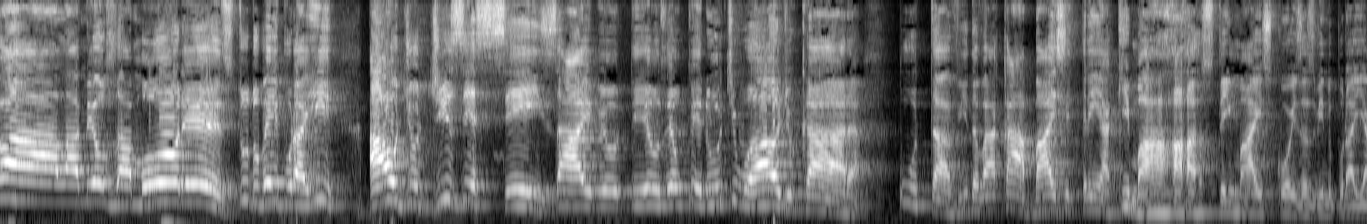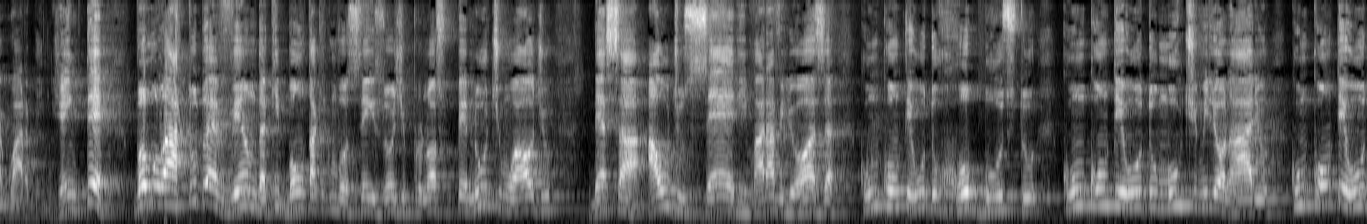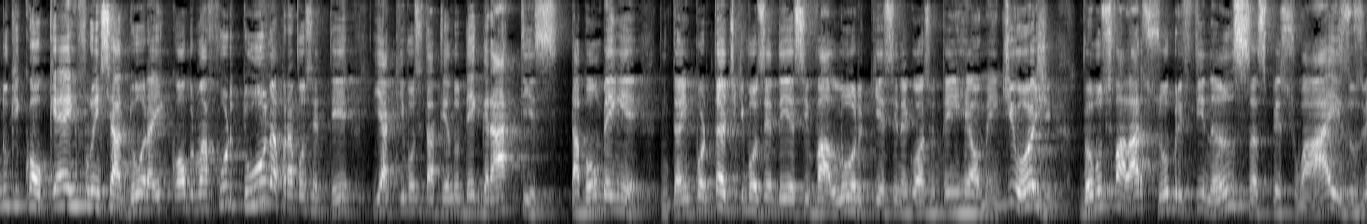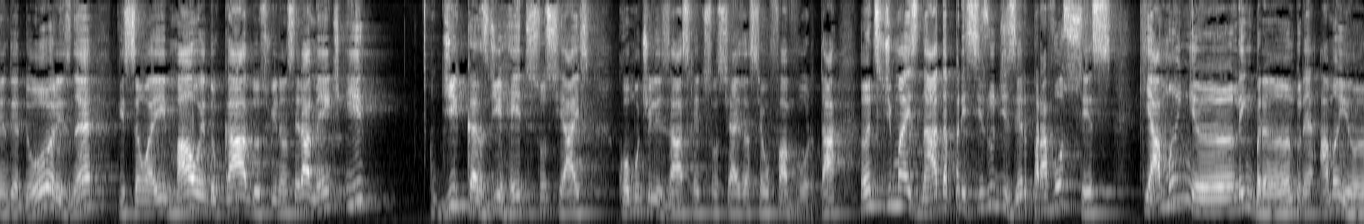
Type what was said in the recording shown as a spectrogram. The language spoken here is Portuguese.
Fala, meus amores! Tudo bem por aí? Áudio 16. Ai, meu Deus, é o penúltimo áudio, cara. Puta vida, vai acabar esse trem aqui, mas tem mais coisas vindo por aí, aguardem. Gente, vamos lá, tudo é venda. Que bom estar aqui com vocês hoje pro nosso penúltimo áudio dessa audiosérie maravilhosa, com um conteúdo robusto, com um conteúdo multimilionário, com um conteúdo que qualquer influenciador aí cobra uma fortuna para você ter e aqui você está tendo de grátis, tá bom, Benê? Então é importante que você dê esse valor que esse negócio tem realmente. E hoje vamos falar sobre finanças pessoais dos vendedores, né? Que são aí mal educados financeiramente e dicas de redes sociais, como utilizar as redes sociais a seu favor, tá? Antes de mais nada, preciso dizer para vocês que amanhã, lembrando, né, amanhã,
